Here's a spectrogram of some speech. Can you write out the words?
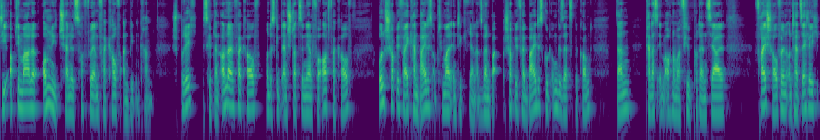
die optimale Omnichannel-Software im Verkauf anbieten kann. Sprich, es gibt einen Online-Verkauf und es gibt einen stationären Vor-Ort-Verkauf. Und Shopify kann beides optimal integrieren. Also wenn Shopify beides gut umgesetzt bekommt, dann kann das eben auch nochmal viel Potenzial freischaufeln. Und tatsächlich,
